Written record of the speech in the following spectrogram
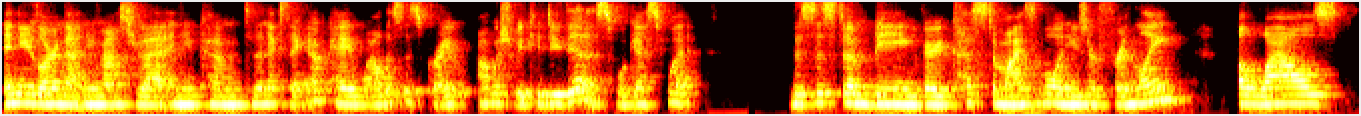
And you learn that and you master that and you come to the next thing. Okay, wow, this is great. I wish we could do this. Well, guess what? The system being very customizable and user friendly allows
